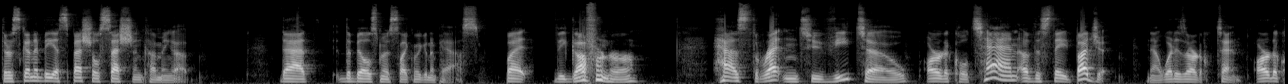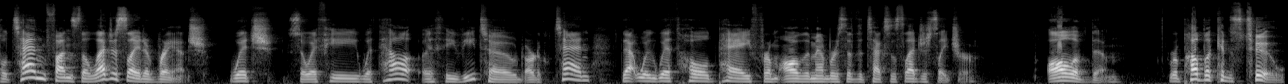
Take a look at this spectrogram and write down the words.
there's going to be a special session coming up that the bill's most likely going to pass. But the governor has threatened to veto Article 10 of the state budget. Now, what is Article 10? Article 10 funds the legislative branch, which so if he withheld if he vetoed Article 10, that would withhold pay from all the members of the Texas legislature. All of them. Republicans too.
